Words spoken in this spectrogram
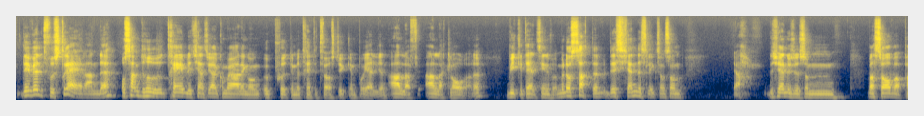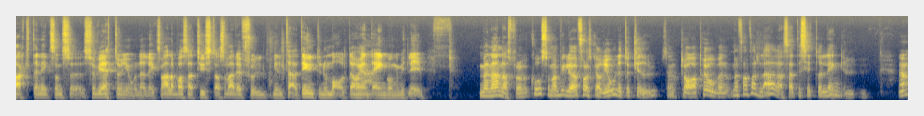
Det är väldigt frustrerande och samtidigt hur trevligt känns det. Jag kommer ihåg en gång uppskjutning med 32 stycken på älgen. Alla, alla klarade. Vilket är helt sinnessjukt. Men då satt det, det kändes liksom som, ja, det kändes ju som Warszawapakten, liksom So- Sovjetunionen. Liksom. Alla bara satt tysta och så var det fullt militärt. Det är ju inte normalt, det har hänt en gång i mitt liv. Men annars på de kurser, man vill ju att folk ska ha roligt och kul. Sen klara proven, men framförallt lära sig att det sitter länge. Mm, mm. Men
